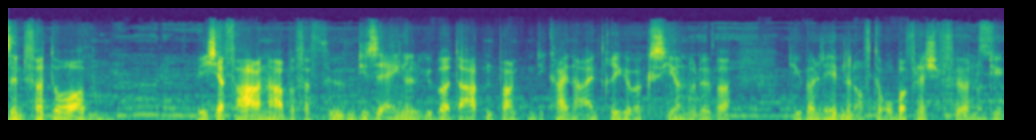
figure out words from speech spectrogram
Sind verdorben. Wie ich erfahren habe, verfügen diese Engel über Datenbanken, die keine Einträge über Xion oder über die Überlebenden auf der Oberfläche führen und die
